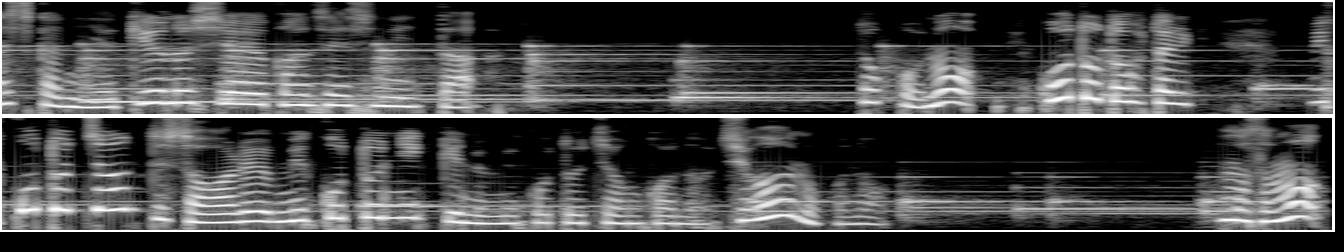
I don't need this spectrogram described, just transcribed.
確かに野球の試合を観戦しに行った。どこの？みことと二人。みことちゃんってさあれみこと日記のみことちゃんかな？違うのかな？そもそも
